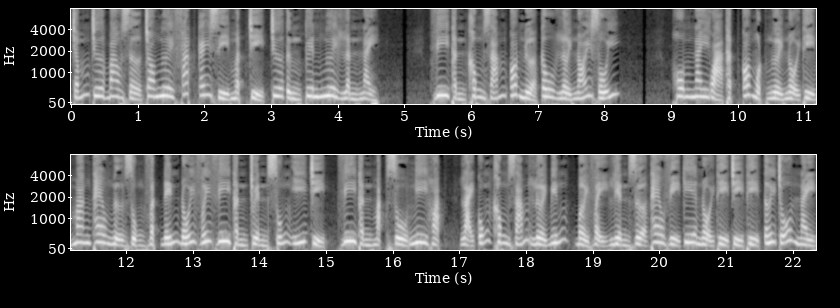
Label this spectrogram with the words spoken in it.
Chấm chưa bao giờ cho ngươi phát cái gì mật chỉ chưa từng tuyên ngươi lần này. Vi thần không dám có nửa câu lời nói dối. Hôm nay quả thật có một người nội thị mang theo ngự dụng vật đến đối với vi thần truyền xuống ý chỉ. Vi thần mặc dù nghi hoặc lại cũng không dám lười biếng, bởi vậy liền dựa theo vị kia nội thị chỉ thị tới chỗ này,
